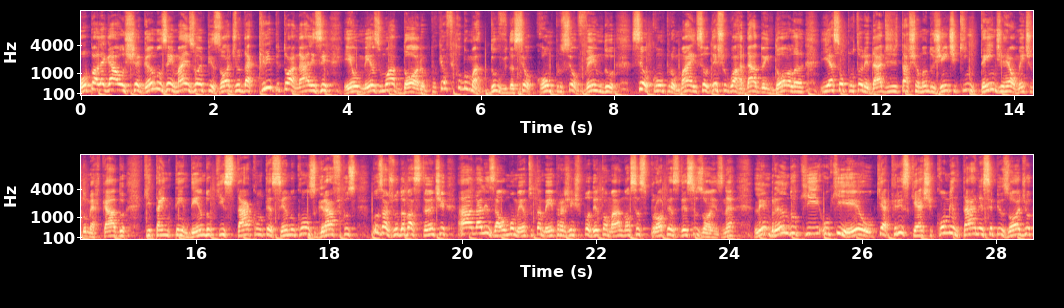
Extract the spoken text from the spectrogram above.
Opa, legal! Chegamos em mais um episódio da Criptoanálise. Eu mesmo adoro, porque eu fico numa dúvida se eu compro, se eu vendo, se eu compro mais, se eu deixo guardado em dólar. E essa oportunidade de estar tá chamando gente que entende realmente do mercado, que está entendendo o que está acontecendo com os gráficos, nos ajuda bastante a analisar o momento também para a gente poder tomar nossas próprias decisões, né? Lembrando que o que eu, o que a Chris Cash comentar nesse episódio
